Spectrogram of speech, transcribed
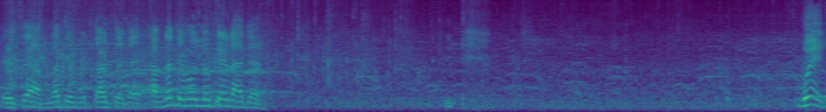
They say I'm not even talking to them. I'm not even looking at them. Wait.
